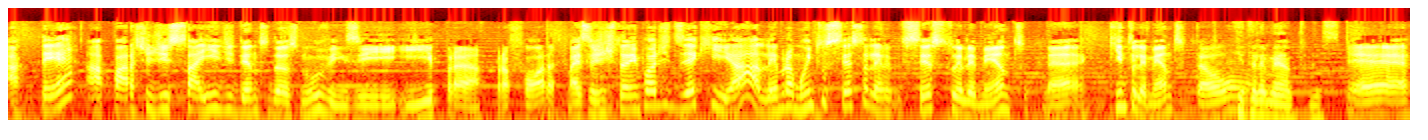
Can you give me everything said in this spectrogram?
até a parte de sair de dentro das nuvens e, e ir pra, pra fora. Mas a gente também pode dizer que, ah, lembra muito o sexto, ele- sexto elemento, né? Quinto elemento. Então. Quinto elemento. isso. É,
